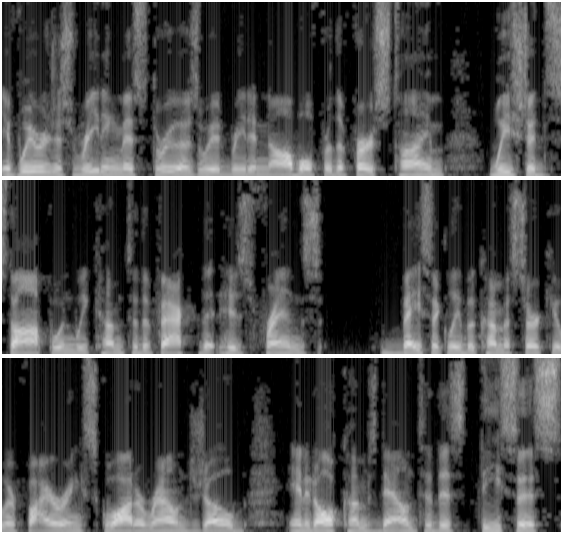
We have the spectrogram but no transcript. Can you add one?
If we were just reading this through as we would read a novel for the first time, we should stop when we come to the fact that his friends basically become a circular firing squad around Job. And it all comes down to this thesis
